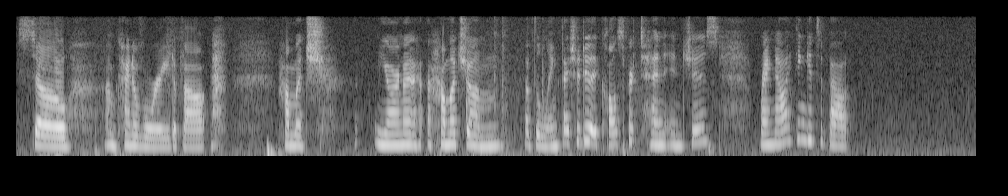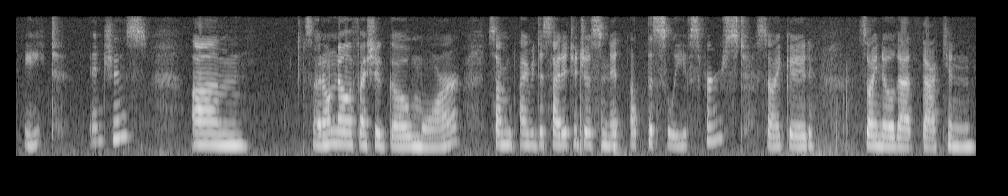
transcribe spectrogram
So I'm kind of worried about how much yarn, I, how much um of the length I should do. It calls for 10 inches. Right now I think it's about 8 inches. Um, so I don't know if I should go more. So I'm, I decided to just knit up the sleeves first so I could, so I know that that can,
